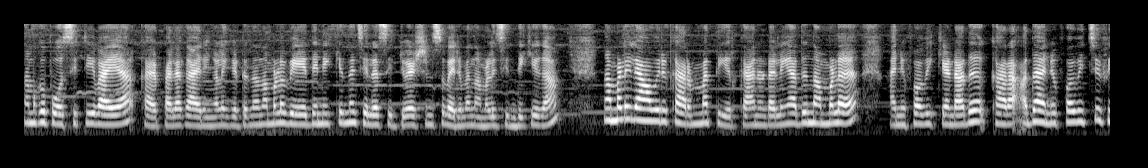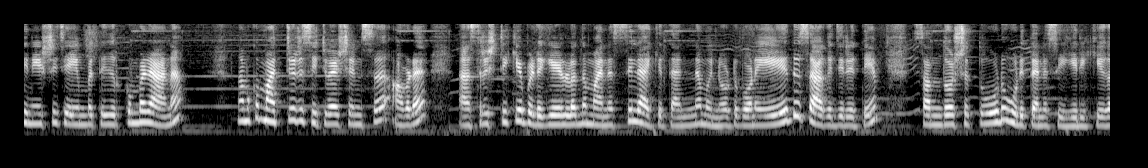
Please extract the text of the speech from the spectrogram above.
നമുക്ക് പോസിറ്റീവായ പല കാര്യങ്ങളും കിട്ടുന്നത്. നമ്മൾ വേദനിക്കുന്ന ചില സിറ്റുവേഷൻസ് വരുമ്പോൾ നമ്മൾ ചിന്തിക്കുക നമ്മളിൽ ആ ഒരു കർമ്മ തീർക്കാനുണ്ട്. അല്ലെങ്കിൽ അത് നമ്മൾ അനുഭവിക്കേണ്ട അത് അത് അനുഭവിച്ച് ഫിനിഷ് ചെയ്യുമ്പോൾ തീർക്കുമ്പോഴാണ് നമുക്ക് മറ്റൊരു സിറ്റുവേഷൻസ് അവിടെ സൃഷ്ടിക്കപ്പെടുകയുള്ളൂ എന്ന് മനസ്സിലാക്കി തന്നെ മുന്നോട്ട് പോകണം. ഏത് സാഹചര്യത്തെയും സന്തോഷത്തോടു കൂടി തന്നെ സ്വീകരിക്കുക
